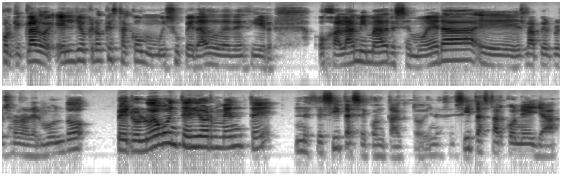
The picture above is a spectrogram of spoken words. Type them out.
porque claro, él yo creo que está como muy superado de decir, ojalá mi madre se muera, eh, es la peor persona del mundo, pero luego interiormente necesita ese contacto y necesita estar con ella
